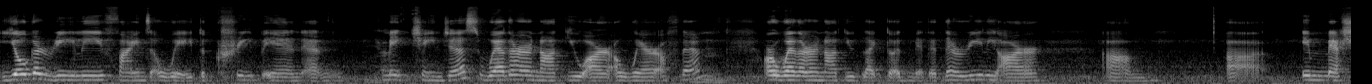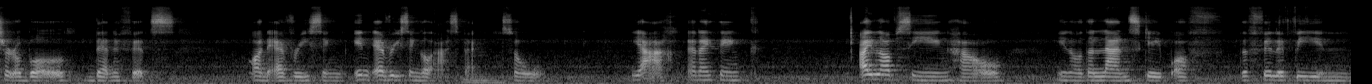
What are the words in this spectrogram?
yoga really finds a way to creep in and Yeah. make changes whether or not you are aware of them Mhm. or whether or not you'd like to admit it there really are um, uh, immeasurable benefits on every sing in every single aspect Mm. so yeah and i think i love seeing how you know the landscape of the philippine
